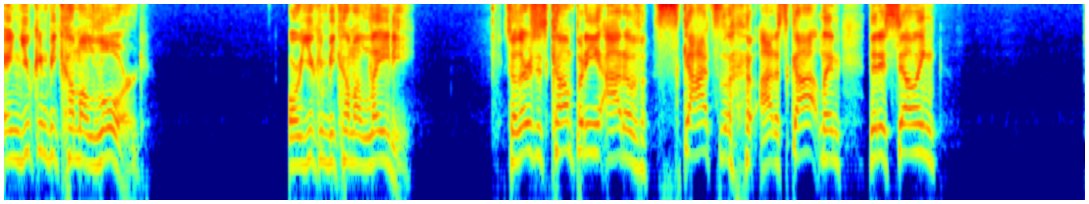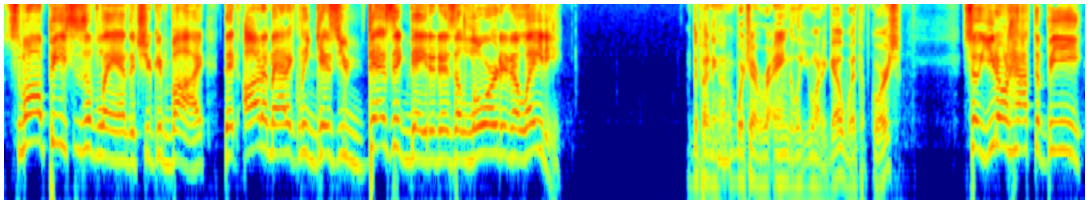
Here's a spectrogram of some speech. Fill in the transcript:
And you can become a lord or you can become a lady. So there's this company out of Scots out of Scotland that is selling small pieces of land that you can buy that automatically gives you designated as a lord and a lady. Depending on whichever angle you want to go with, of course. So you don't have to be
